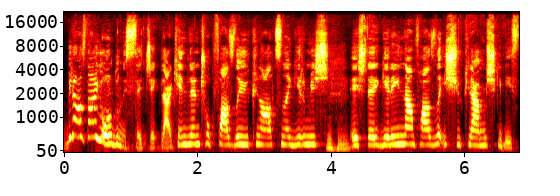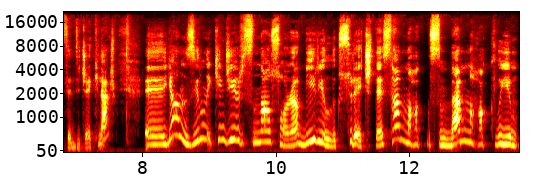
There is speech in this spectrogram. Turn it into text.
biraz daha yorgun hissedecekler. Kendilerini çok fazla yükün altına girmiş, e, işte gereğinden fazla iş yüklenmiş gibi hissedecekler. E, yalnız yılın ikinci yarısından sonra bir yıllık süreçte sen mi haklısın ben mi haklıyım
